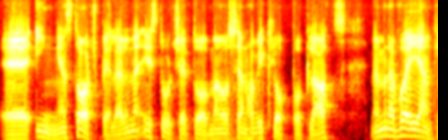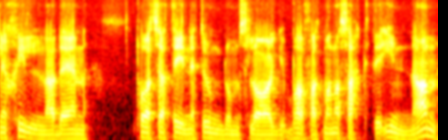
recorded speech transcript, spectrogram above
Eh, ingen startspelare i stort sett då. Men och sen har vi Klopp på plats. Men jag menar vad är egentligen skillnaden på att sätta in ett ungdomslag bara för att man har sagt det innan?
